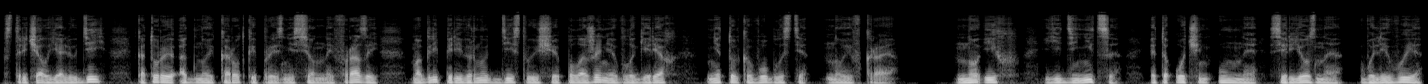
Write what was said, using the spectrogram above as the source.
Встречал я людей, которые одной короткой произнесенной фразой могли перевернуть действующее положение в лагерях не только в области, но и в крае. Но их единицы — это очень умные, серьезные, волевые,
